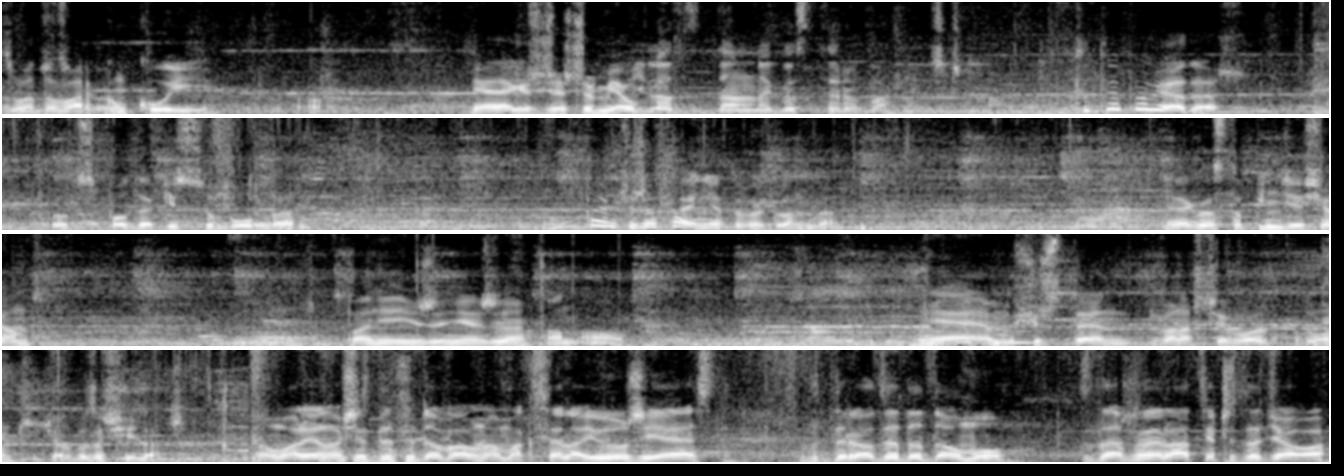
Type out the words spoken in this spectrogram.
z ładowarką QI. Nie, jak jeszcze, jeszcze miał... Pilot zdalnego sterowania jeszcze mam. Co ty powiadasz? Od spodu jakiś subwoofer? No, powiem ci, że fajnie to wygląda. Jak za 150? Panie inżynierze. On off. Nie, musisz ten 12V podłączyć albo zasilacz. No Mariano się zdecydował na Maxela. Już jest. W drodze do domu. Zdasz relację czy zadziała?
